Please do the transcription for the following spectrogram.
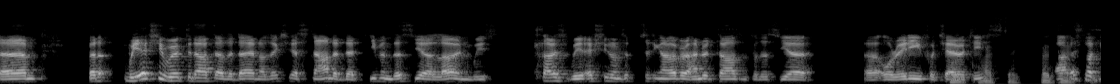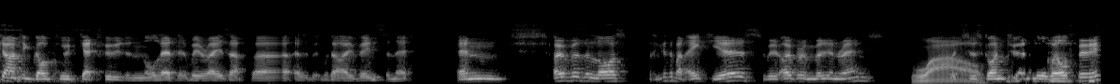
Um, but we actually worked it out the other day, and I was actually astounded that even this year alone, we close. We're actually sitting on over a hundred thousand for this year uh, already for charities. Fantastic. Uh, Fantastic. that's not counting dog food, cat food, and all that that we raise up uh, as with our events and that. And over the last, I think it's about eight years, we're over a million rand, wow. which has gone to animal welfare.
